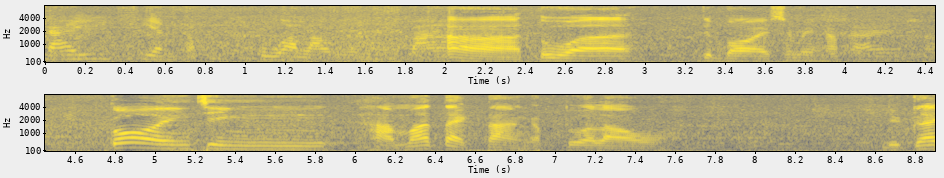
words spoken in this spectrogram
ใกล้เคียงกับตัวเราอย่างไรบ้างอ่าตัว The Boy ใช่ไหมครับ ใช่ค่ะก็จริงๆถามว่าแตกต่างกับตัวเรา หรือใกล้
